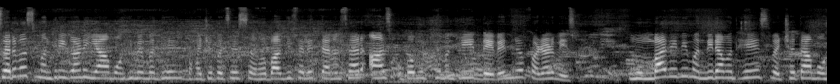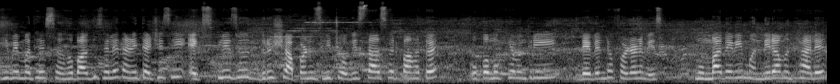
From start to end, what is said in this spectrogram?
सर्वच मंत्रीगण या मोहिमेमध्ये भाजपचे सहभागी झाले त्यानुसार आज उपमुख्यमंत्री देवेंद्र फडणवीस मुंबादेवी मंदिरामध्ये स्वच्छता मोहिमेमध्ये सहभागी झालेत आणि त्याचीच ही एक्सक्लुझिव्ह दृश्य आपण झी चोवीस तासवर पाहतोय. उपमुख्यमंत्री देवेंद्र फडणवीस मुंबादेवी मंदिरामध्ये आलेत.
